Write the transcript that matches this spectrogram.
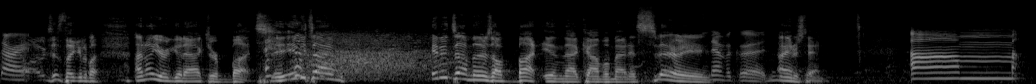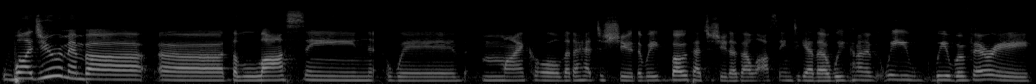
Sorry. I was just thinking about. I know you're a good actor, but anytime, anytime there's a but in that compliment, it's very. Never good. I understand. Um, well, I do remember uh, the last scene with Michael that I had to shoot, that we both had to shoot as our last scene together. We kind of we we were very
